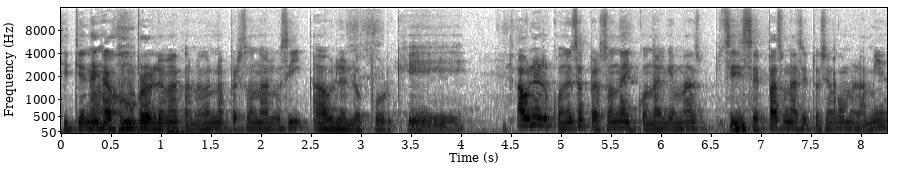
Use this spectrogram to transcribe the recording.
Si tienen algún problema con alguna persona o algo así, háblenlo porque háblenlo con esa persona y con alguien más si se pasa una situación como la mía,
